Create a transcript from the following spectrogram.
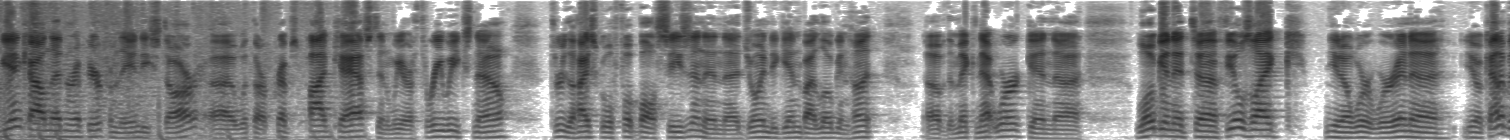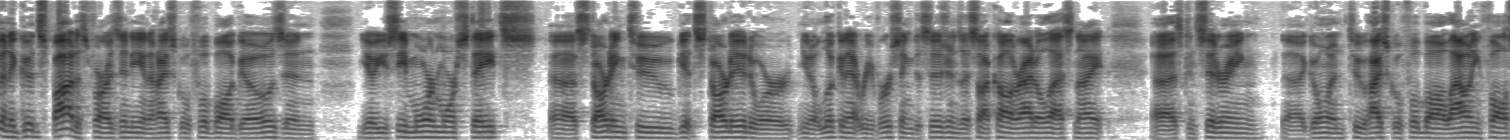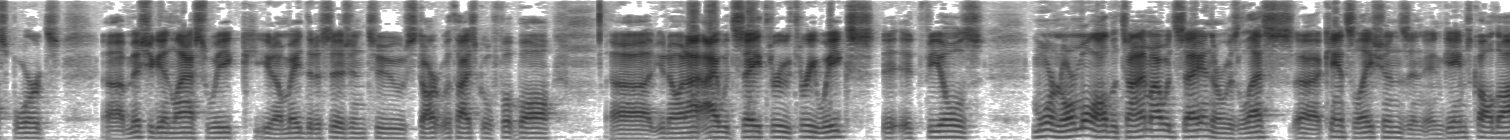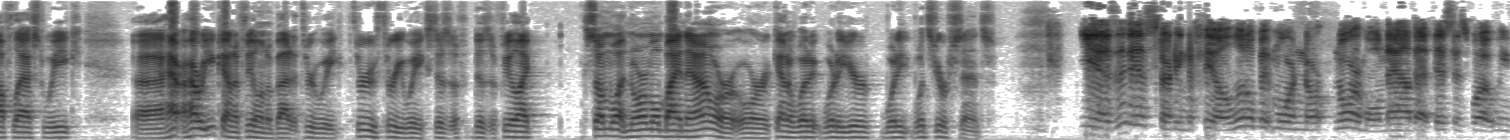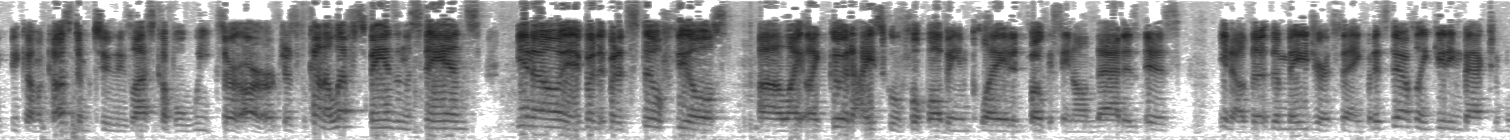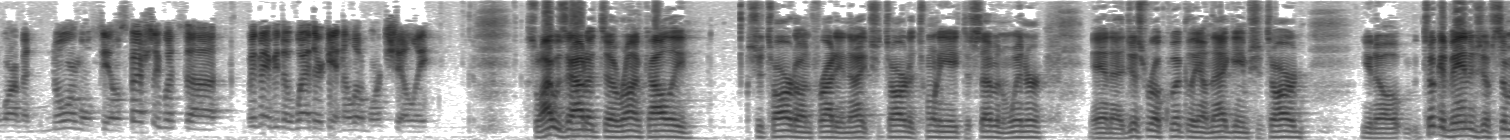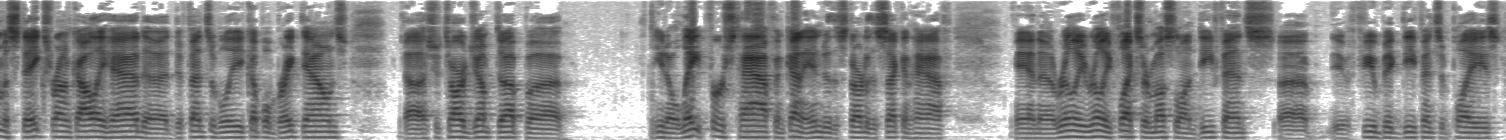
Again, Kyle Neddenriep here from the Indy Star uh, with our Preps podcast, and we are three weeks now through the high school football season, and uh, joined again by Logan Hunt of the Mick Network. And uh, Logan, it uh, feels like you know we're we're in a you know kind of in a good spot as far as Indiana high school football goes, and you know you see more and more states uh, starting to get started, or you know looking at reversing decisions. I saw Colorado last night uh, is considering uh, going to high school football, allowing fall sports. Uh, Michigan last week, you know, made the decision to start with high school football. Uh, you know, and I, I, would say through three weeks, it, it, feels more normal all the time. I would say, and there was less uh, cancellations and, and, games called off last week. Uh, how, how, are you kind of feeling about it through week through three weeks? Does it does it feel like somewhat normal by now, or, or kind of what what are your what what's your sense? Yes, it is starting to feel a little bit more nor- normal now that this is what we've become accustomed to these last couple of weeks, or are, just kind of left fans in the stands, you know. Eh, but it, but it still feels uh, like like good high school football being played and focusing on that is is you know the the major thing. But it's definitely getting back to more of a normal feel, especially with uh, with maybe the weather getting a little more chilly. So I was out at uh, Roncalli Chatard on Friday night. Chatard a 28 to 7 winner. And uh, just real quickly on that game, Chatard, you know, took advantage of some mistakes Roncalli had uh, defensively, a couple breakdowns. Uh, Chatard jumped up, uh, you know, late first half and kind of into the start of the second half and uh, really, really flex their muscle on defense. Uh, a few big defensive plays.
